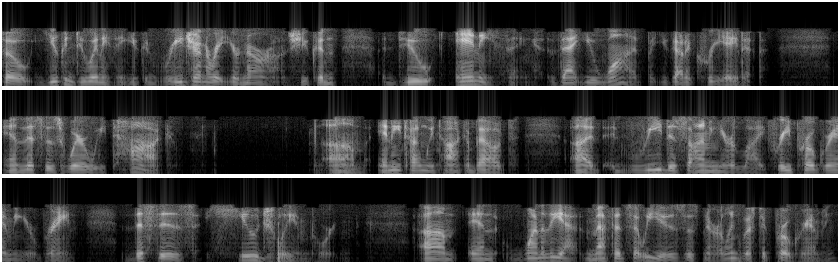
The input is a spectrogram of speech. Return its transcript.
So you can do anything. You can regenerate your neurons. You can do anything that you want, but you got to create it. And this is where we talk. Um, anytime we talk about uh, redesigning your life, reprogramming your brain, this is hugely important. Um, and one of the methods that we use is neurolinguistic programming.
